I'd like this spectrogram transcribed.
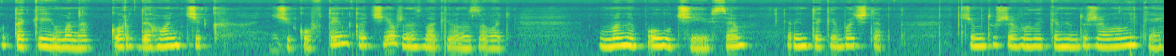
Отакий у мене кардиганчик, чи ковтинка, чи я вже не знаю, як його називати у мене получився. Він такий, бачите, чим дуже великий, не дуже великий,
